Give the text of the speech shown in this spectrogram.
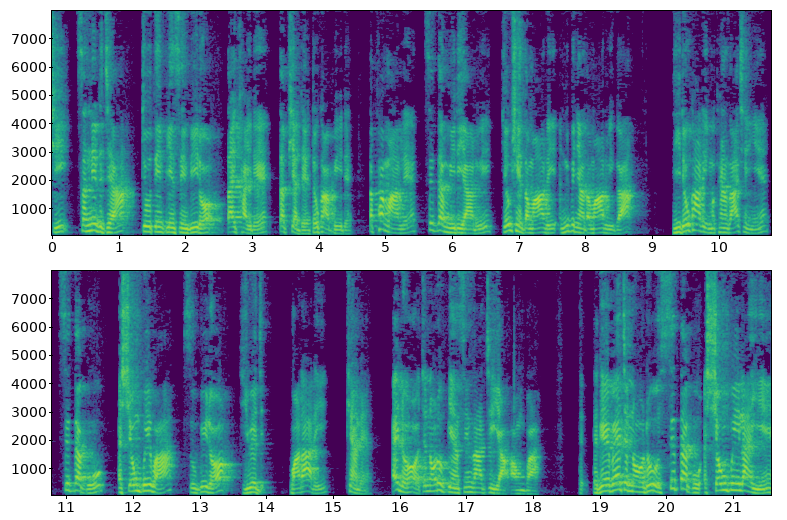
ရှိစနစ်တကျကြိုတင်ပြင်ဆင်ပြီးတော့တိုက်ခိုက်တယ်တပ်ဖြတ်တယ်ဒုက္ခပေးတယ်တစ်ဖက်မှာလည်းစစ်တပ်မီဒီယာတွေရုပ်ရှင်သမားတွေအမှုပညာသမားတွေကဒီဒုက္ခတွေမခံစားချင်ရင်စစ်တပ်ကိုအရှုံးပေးပါဆိုပြီးတော့ရည်ရွယ်ဝါဒတွေဖြန့်တယ်အဲ့တော့ကျွန်တော်တို့ပြန်စဉ်းစားကြည့်ရအောင်ပါတတကယ်ပဲကျွန်တော်တို့စစ်တပ်ကိုအရှုံးပေးလိုက်ရင်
